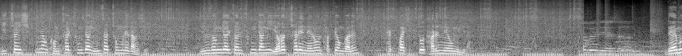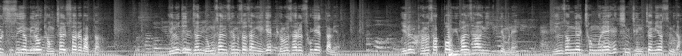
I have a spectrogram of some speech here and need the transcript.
2019년 검찰총장 인사청문회 당시 윤석열 전 총장이 여러 차례 내놓은 답변과는 180도 다른 내용입니다. 뇌물수수 혐의로 경찰 수사를 받던 윤우진 전 용산 세무서장에게 변호사를 소개했다면 이는 변호사법 위반 사항이기 때문에 윤석열 청문회의 핵심 쟁점이었습니다.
